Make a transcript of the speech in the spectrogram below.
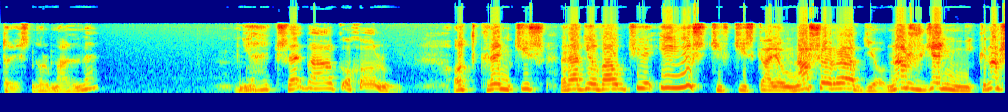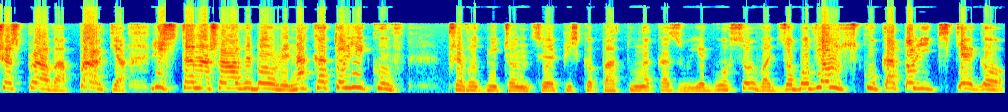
To jest normalne? Nie trzeba alkoholu. Odkręcisz radiowałcie i już ci wciskają nasze radio, nasz dziennik, nasza sprawa, partia, lista nasza na wybory, na katolików. Przewodniczący episkopatu nakazuje głosować z obowiązku katolickiego.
